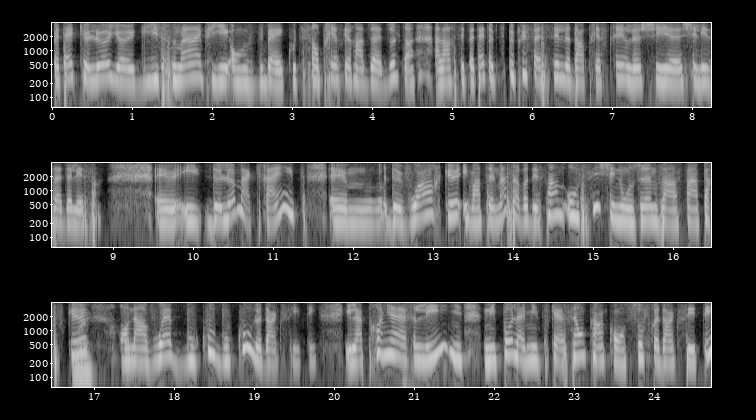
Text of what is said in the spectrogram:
peut-être que là, il y a un glissement, puis on se dit, ben écoute, ils sont presque rendus adultes, hein. alors c'est peut-être un petit peu plus facile d'en prescrire là, chez euh, chez les adolescents. et de là ma crainte de voir que éventuellement ça va descendre aussi chez nos jeunes enfants parce que on en voit beaucoup beaucoup d'anxiété et la première ligne n'est pas la médication quand on souffre d'anxiété,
